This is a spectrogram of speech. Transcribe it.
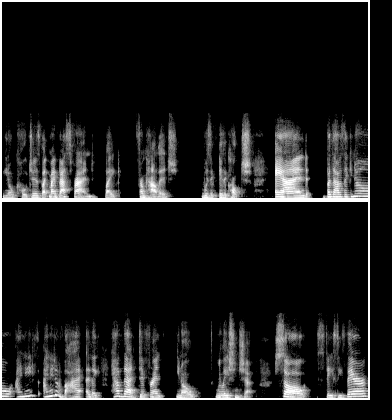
you know, coaches. Like my best friend, like from college, was a, is a coach. And but I was like, you know, I need I need to vibe, like have that different, you know, relationship. So Stacy's there.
